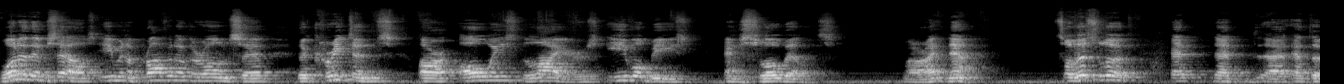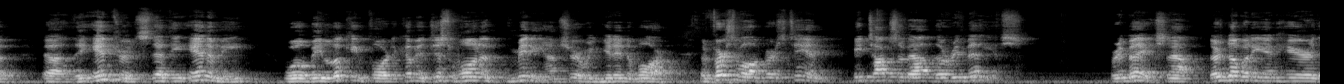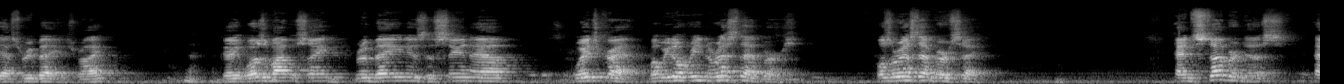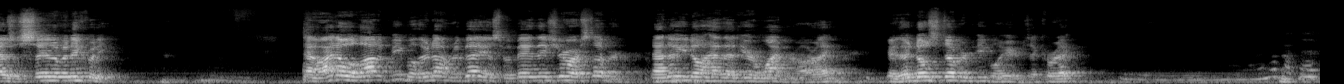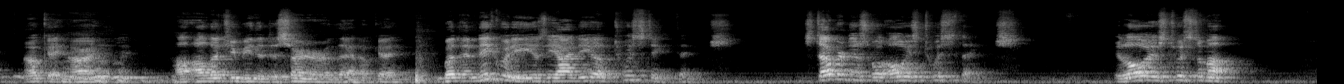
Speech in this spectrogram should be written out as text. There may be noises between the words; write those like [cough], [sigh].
One of themselves, even a prophet of their own, said, The Cretans are always liars, evil beasts, and slow bellies. All right, now, so let's look at, at, uh, at the, uh, the entrance that the enemy will be looking for to come in. Just one of many. I'm sure we can get into more. But first of all, in verse 10, he talks about the rebellious. Rebellious. Now, there's nobody in here that's rebellious, right? Okay, what does the Bible say? Rebellion is the sin of witchcraft. But we don't read the rest of that verse. What does the rest of that verse say? And stubbornness as a sin of iniquity. Now, I know a lot of people, they're not rebellious, but man, they sure are stubborn. Now, I know you don't have that here in Weimar, all right? Okay, there are no stubborn people here. Is that correct? Okay, all right. I'll, I'll let you be the discerner of that, okay? But iniquity is the idea of twisting things. Stubbornness will always twist things. It'll always twist them up.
